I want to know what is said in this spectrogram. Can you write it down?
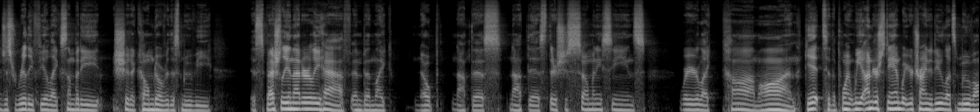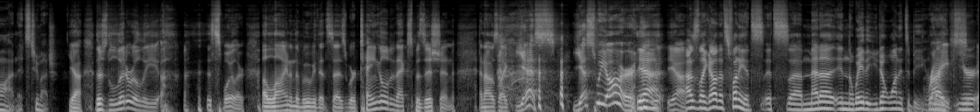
just really feel like somebody should have combed over this movie, especially in that early half, and been like, nope, not this, not this. There's just so many scenes where you're like, come on, get to the point. We understand what you're trying to do. Let's move on. It's too much. Yeah, there's literally a, spoiler a line in the movie that says we're tangled in exposition, and I was like, yes, yes, we are. Yeah, yeah. I was like, oh, that's funny. It's it's uh, meta in the way that you don't want it to be. Like, Right. you're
